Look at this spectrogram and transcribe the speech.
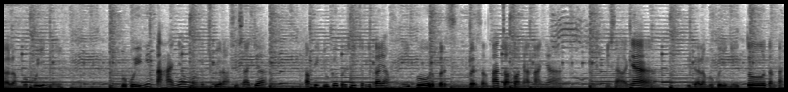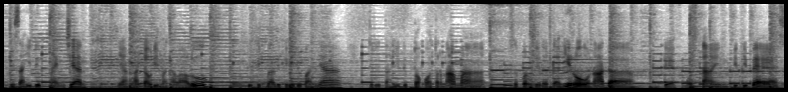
dalam buku ini, buku ini tak hanya menginspirasi saja, tapi juga berisi cerita yang menghibur berserta contoh nyatanya. Misalnya, di dalam buku ini itu tentang kisah hidup Mansion yang kacau di masa lalu, titik balik kehidupannya, cerita hidup tokoh ternama seperti Dada Hero, Nada, Dave Mustaine, Kitty Bass,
